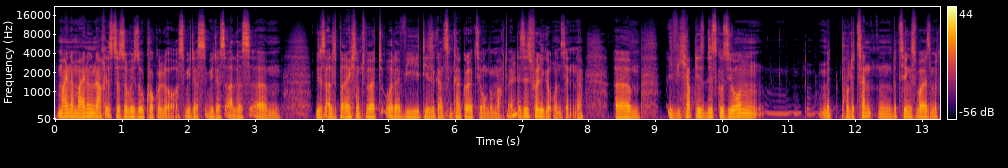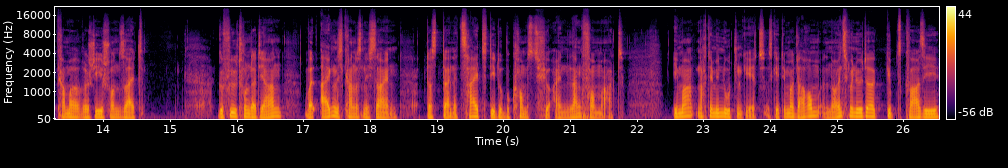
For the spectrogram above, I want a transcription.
meiner Meinung nach ist das sowieso Kokolores, wie das, wie das alles, ähm, wie das alles berechnet wird oder wie diese ganzen Kalkulationen gemacht werden. Mhm. Das ist völliger Unsinn. Ne? Ähm, ich ich habe diese Diskussion mit Produzenten beziehungsweise mit Kameraregie schon seit gefühlt 100 Jahren, weil eigentlich kann es nicht sein, dass deine Zeit, die du bekommst für ein Langformat, immer nach den Minuten geht. Es geht immer darum, 90 Minuten gibt es quasi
